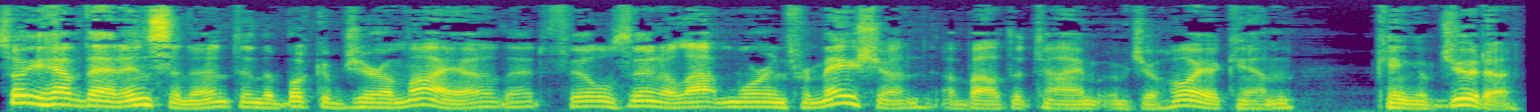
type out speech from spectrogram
So you have that incident in the book of Jeremiah that fills in a lot more information about the time of Jehoiakim, king of Judah.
